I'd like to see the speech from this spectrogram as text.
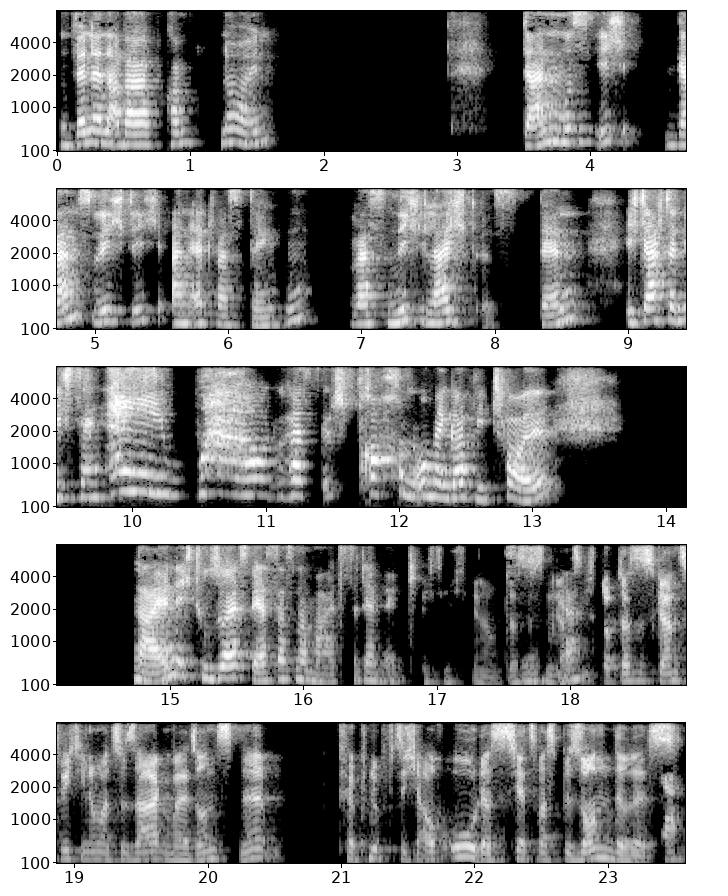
Und wenn dann aber kommt neun, dann muss ich ganz wichtig an etwas denken, was nicht leicht ist. Denn ich darf dann nicht sagen, hey, wow, du hast gesprochen, oh mein Gott, wie toll. Nein, ich tue so, als wäre es das Normalste der Welt. Richtig, genau. Das so, ist ganz, ja. Ich glaube, das ist ganz wichtig nochmal zu sagen, weil sonst ne, verknüpft sich auch, oh, das ist jetzt was Besonderes. Ja.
